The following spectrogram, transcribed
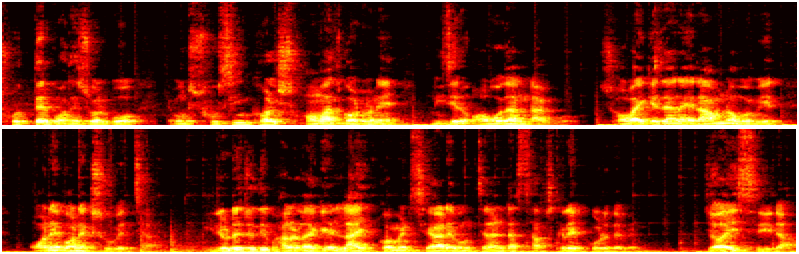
সত্যের পথে চলব এবং সুশৃঙ্খল সমাজ গঠনে নিজের অবদান রাখব। সবাইকে জানাই রামনবমীর অনেক অনেক শুভেচ্ছা। ভিডিওটা যদি ভালো লাগে, লাইক, কমেন্ট, শেয়ার এবং চ্যানেলটা সাবস্ক্রাইব করে দেবেন। জয় শ্রীরাম।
